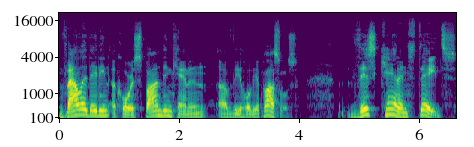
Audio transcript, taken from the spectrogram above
validating a corresponding canon of the Holy Apostles. This canon states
